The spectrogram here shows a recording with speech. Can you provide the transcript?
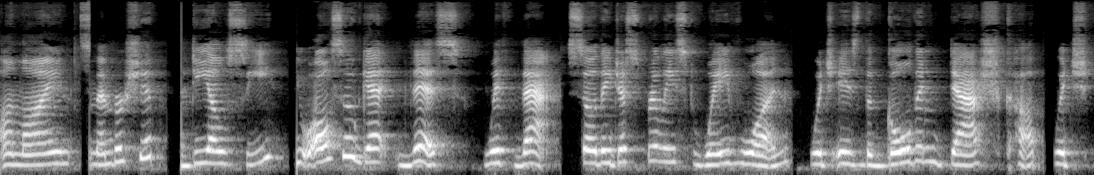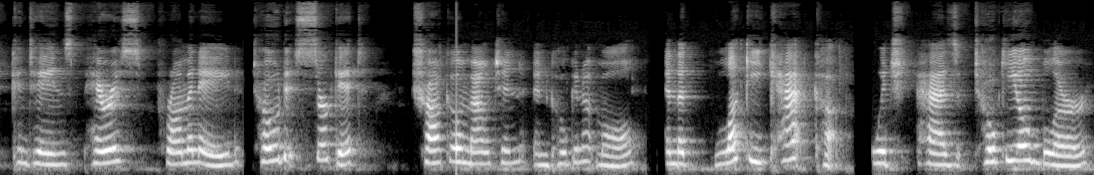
Online membership DLC, you also get this with that. So they just released Wave 1, which is the Golden Dash Cup, which contains Paris Promenade, Toad Circuit, Choco Mountain, and Coconut Mall, and the Lucky Cat Cup, which has Tokyo Blur,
